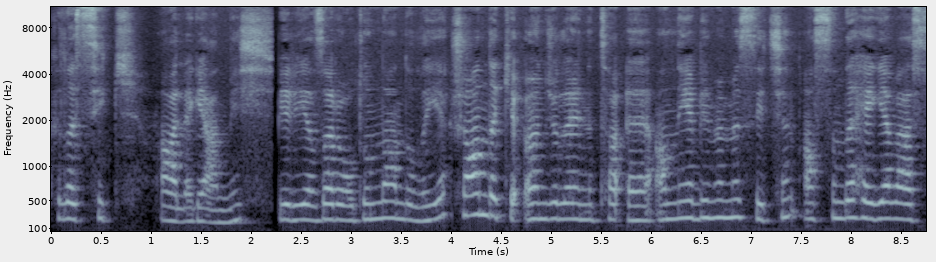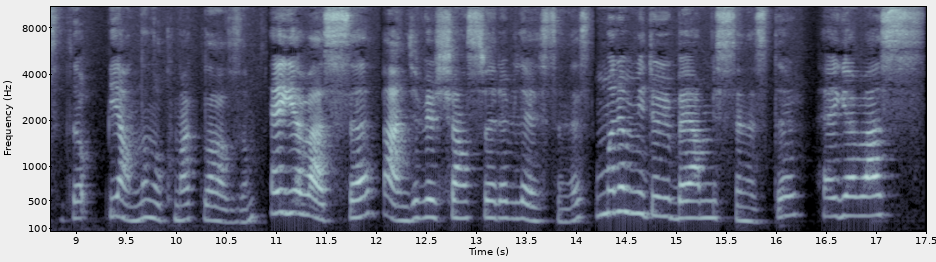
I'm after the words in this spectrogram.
klasik hale gelmiş bir yazar olduğundan dolayı şu andaki öncülerini e, anlayabilmemiz için aslında H.G. Wells'i de bir yandan okumak lazım. H.G. Wells'e bence bir şans verebilirsiniz. Umarım videoyu beğenmişsinizdir. H.G. Wells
